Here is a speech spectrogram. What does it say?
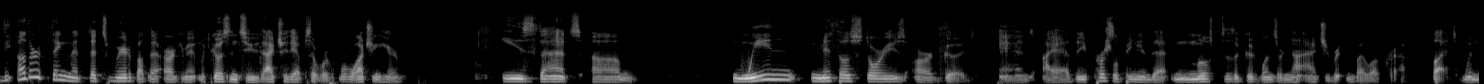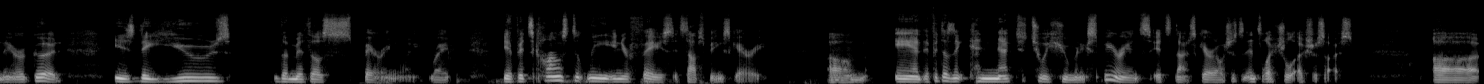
The other thing that, that's weird about that argument, which goes into actually the episode we're, we're watching here, is that um, when mythos stories are good, and I have the personal opinion that most of the good ones are not actually written by Lovecraft, but when they are good, is they use the mythos sparingly, right? If it's constantly in your face, it stops being scary. Mhm. Um, and if it doesn't connect to a human experience, it's not scary. It's just an intellectual exercise. Uh,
